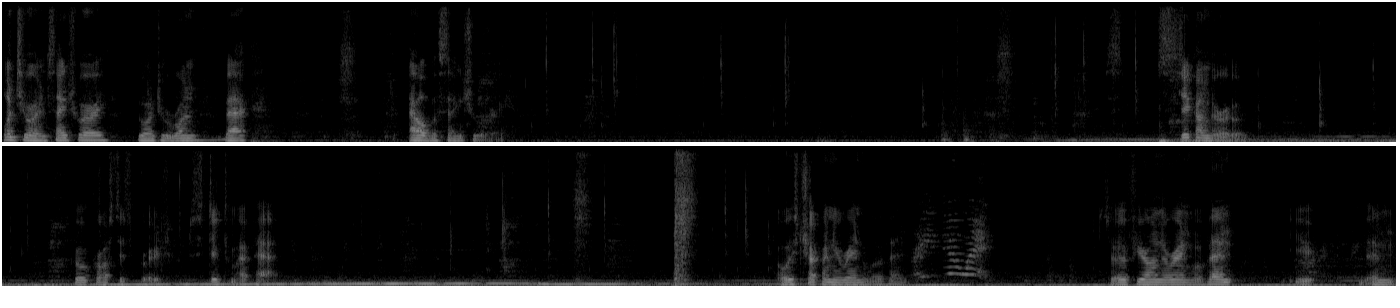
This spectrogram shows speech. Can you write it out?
Once you are in Sanctuary, you want to run back out of the Sanctuary. S- stick on the road. go across this bridge. Stick to my path. Always check on your random event. So if you're on the random event, you then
